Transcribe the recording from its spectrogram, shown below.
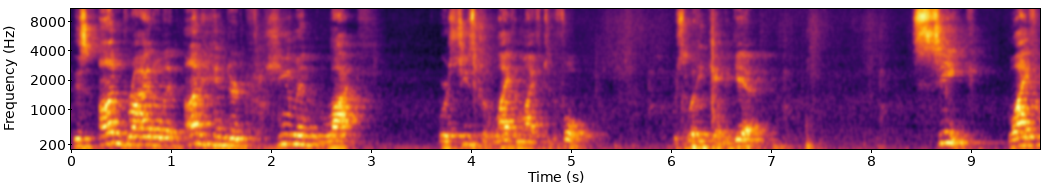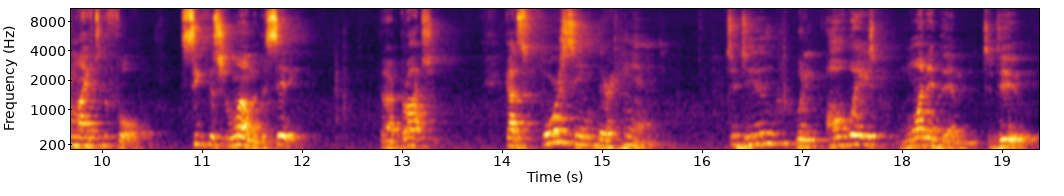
This unbridled and unhindered human life. Or as Jesus put life and life to the full, which is what he came to give. Seek life and life to the full. Seek the shalom of the city that I brought you. God's forcing their hand to do what he always wanted them to do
